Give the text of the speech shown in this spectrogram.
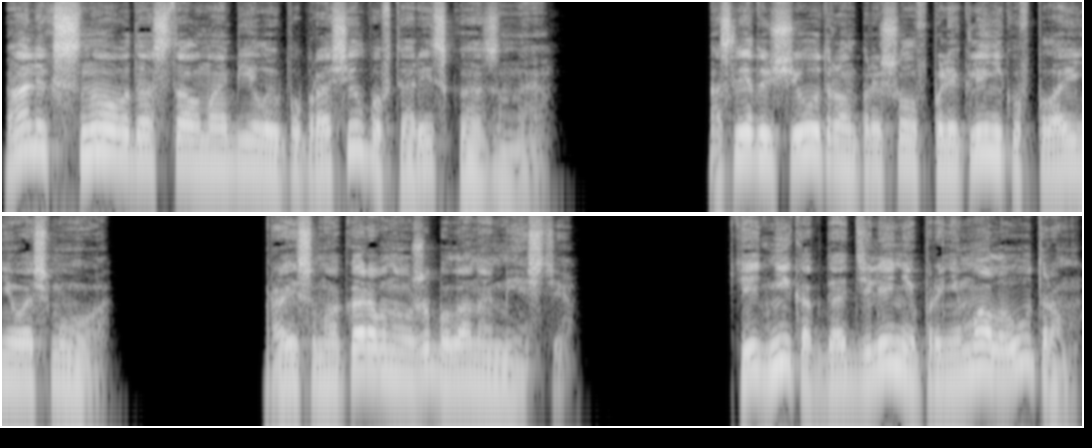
Алекс снова достал мобилу и попросил повторить сказанное. На следующее утро он пришел в поликлинику в половине восьмого. Раиса Макаровна уже была на месте. В те дни, когда отделение принимало утром,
